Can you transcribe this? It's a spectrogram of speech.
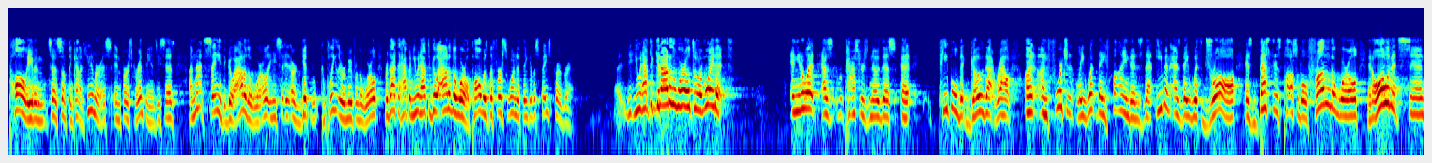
Paul even says something kind of humorous in 1 Corinthians. He says, I'm not saying to go out of the world or get completely removed from the world. For that to happen, you would have to go out of the world. Paul was the first one to think of a space program. Uh, you would have to get out of the world to avoid it. And you know what? As pastors know this, uh, people that go that route, unfortunately, what they find is that even as they withdraw as best as possible from the world and all of its sin,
